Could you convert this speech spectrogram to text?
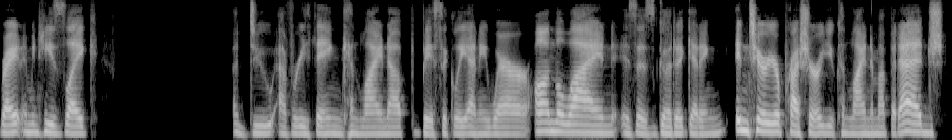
right? I mean he's like a do everything can line up basically anywhere on the line is as good at getting interior pressure you can line him up at edge.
